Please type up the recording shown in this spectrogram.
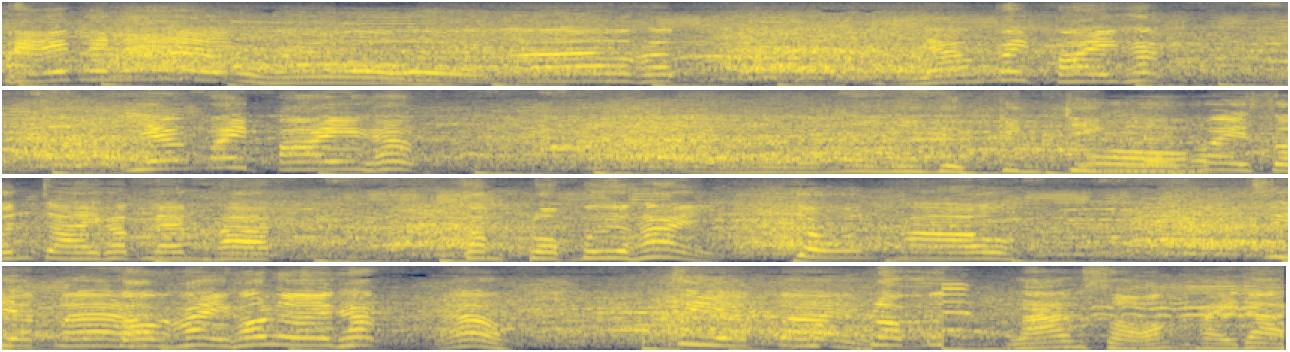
เป๋เป๋ไปแล้ว โอ้โหเอาครับ ยังไม่ไปครับ ยังไม่ไปครับไม่มีหยุดจริง ๆ เลยโอ้ครับ ไม่สนใจครับแลมพาร์ดต้องปรบมือให้โยนเข่าเสียบมาต้องให้เขาเลยครับอ้าวเสียบไปปรบมือล้านสองใครได้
